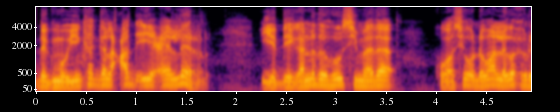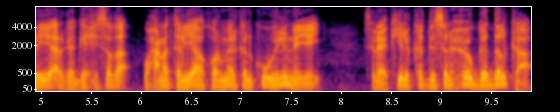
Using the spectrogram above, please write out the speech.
degmooyinka galcad iyo ceeldheer iyo deegaanada hoos yimaada kuwaasi oo dhowaan laga xoreeyey argagixisada waxaana taliyaha kormeerkan ku wehelinayay saraakiil ka tirsan xoogga dalka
